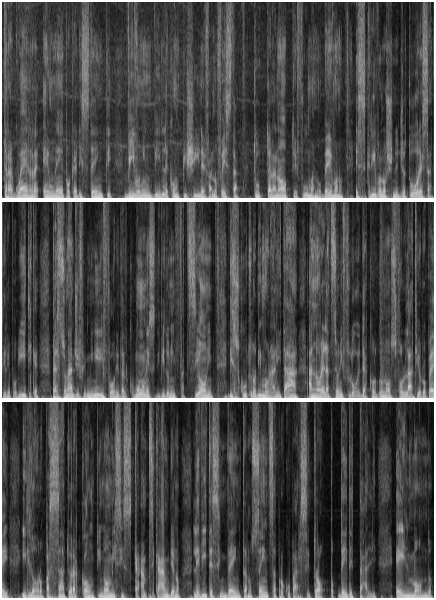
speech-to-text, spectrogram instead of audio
tra guerre e un'epoca di stenti, vivono in ville con piscine, fanno festa tutta la notte, fumano, bevono e scrivono sceneggiature, satire politiche, personaggi femminili fuori dal comune, si dividono in fazioni, discutono di moralità, hanno relazioni fluide, accolgono sfollati europei, il loro passato e racconti, i nomi si, scam- si cambiano, le vite si inventano senza preoccuparsi troppo dei dettagli. È il mondo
